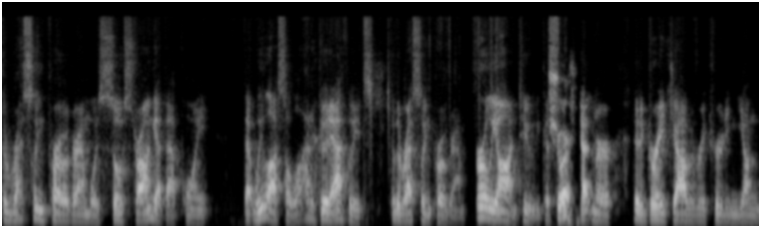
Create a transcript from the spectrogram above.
the wrestling program was so strong at that point that we lost a lot of good athletes to the wrestling program early on too, because Sure. Coach Detmer did a great job of recruiting young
